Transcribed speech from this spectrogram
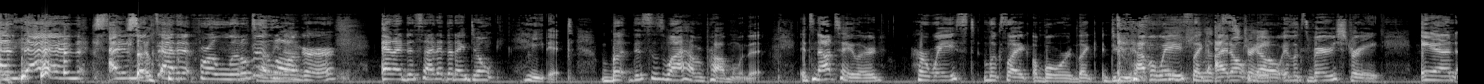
and then I looked at it for a little bit longer. And I decided that I don't hate it. But this is why I have a problem with it. It's not tailored. Her waist looks like a board. Like, do you have a waist? Like, I don't straight. know. It looks very straight. And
